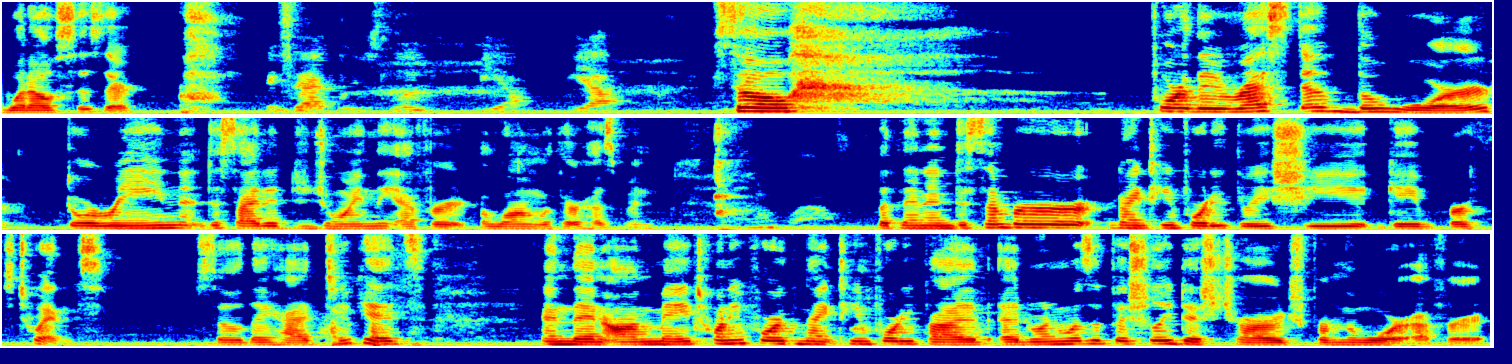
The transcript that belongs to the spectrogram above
what else is there? Exactly. Live. Yeah. Yeah. So, for the rest of the war, Doreen decided to join the effort along with her husband. Oh, wow. But then in December 1943, she gave birth to twins. So they had two kids. And then on May 24th, 1945, Edwin was officially discharged from the war effort,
